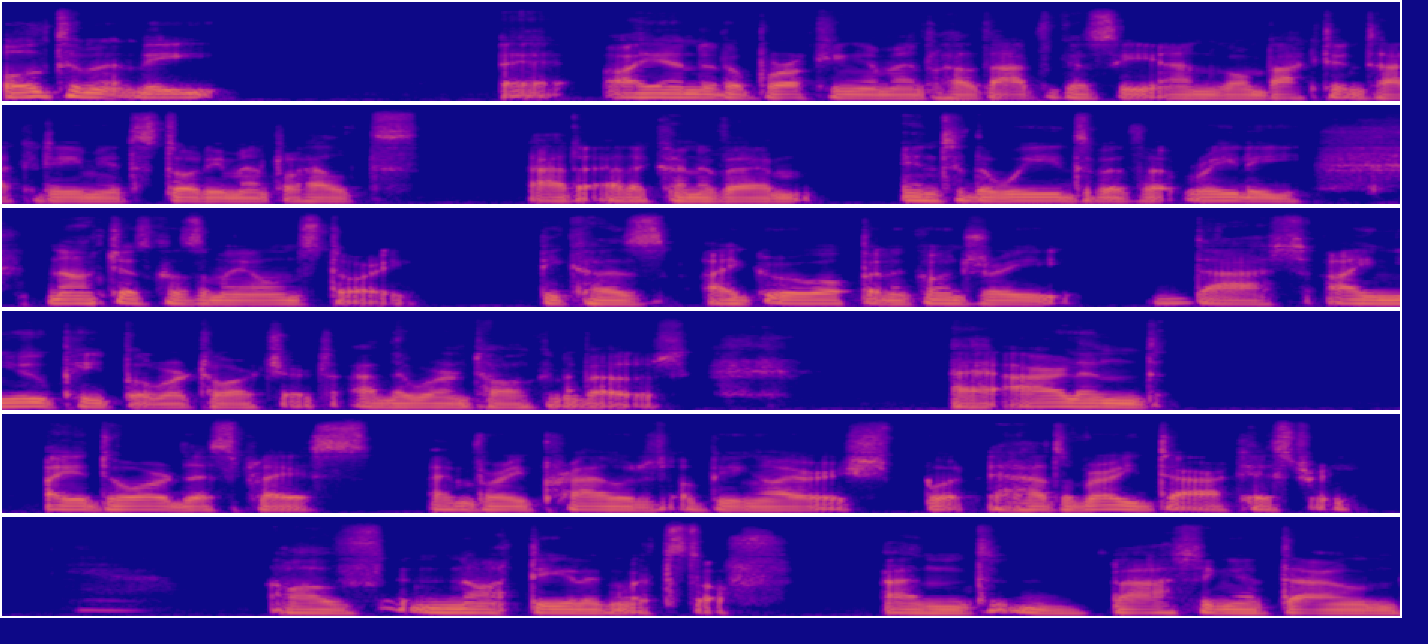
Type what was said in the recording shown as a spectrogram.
ultimately, uh, I ended up working in mental health advocacy and going back into academia to study mental health at, at a kind of um, into the weeds with it, really, not just because of my own story, because I grew up in a country that I knew people were tortured and they weren't talking about it. Uh, Ireland, I adore this place. I'm very proud of being Irish, but it has a very dark history yeah. of not dealing with stuff and batting it down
